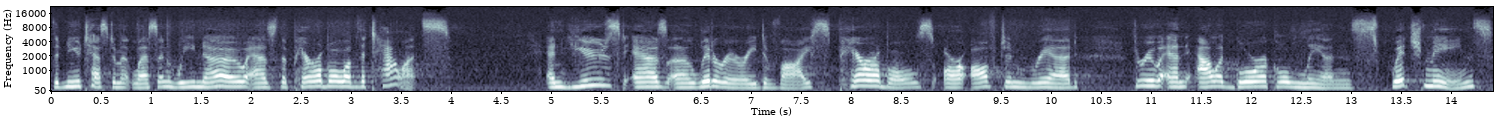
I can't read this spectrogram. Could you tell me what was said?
The New Testament lesson we know as the parable of the talents. And used as a literary device, parables are often read through an allegorical lens, which means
